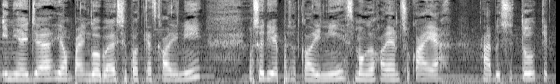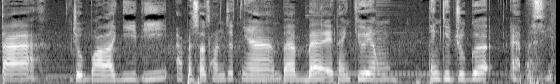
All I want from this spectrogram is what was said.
ini aja yang pengen gue bahas di podcast kali ini. Maksudnya di episode kali ini semoga kalian suka ya. Habis itu kita jumpa lagi di episode selanjutnya. Bye bye thank you yang thank you juga eh apa sih?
